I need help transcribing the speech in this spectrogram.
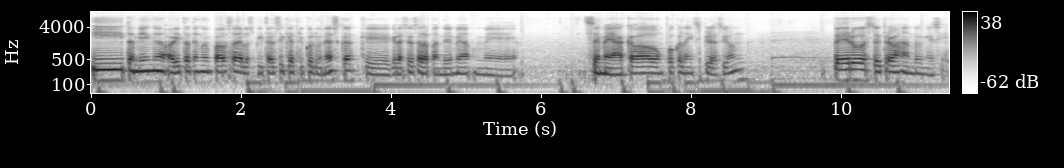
Y también ahorita tengo en pausa el Hospital Psiquiátrico Lunesca, que gracias a la pandemia me se me ha acabado un poco la inspiración, pero estoy trabajando en ese.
